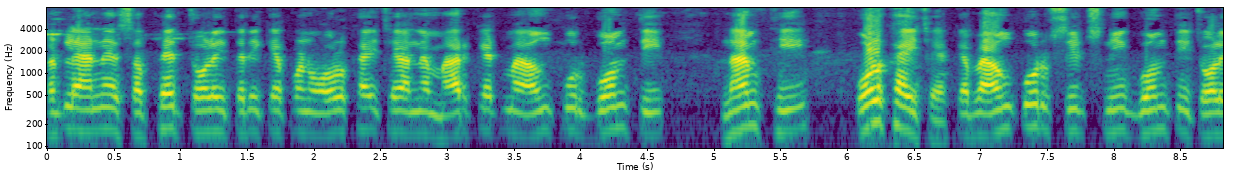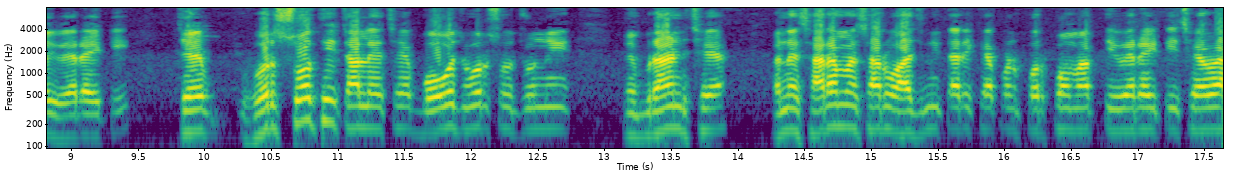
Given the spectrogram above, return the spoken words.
એટલે આને સફેદ ચોળી તરીકે પણ ઓળખાય છે અને માર્કેટમાં અંકુર ગોમતી નામથી ઓળખાય છે કે ભાઈ અંકુર સીડ્સની ગોમતી ચોળી વેરાયટી જે વર્ષોથી ચાલે છે, બહુ જ વર્ષો જૂની બ્રાન્ડ છે. અને સારામાં સારું આજની તારીખે પણ પરફોર્મ આપતી વેરાયટી છે. હવે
